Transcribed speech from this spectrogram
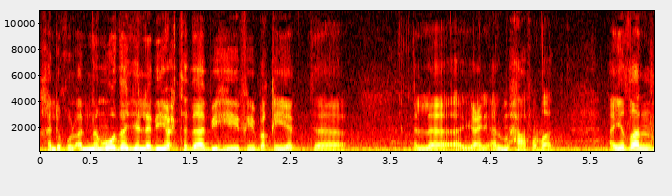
خلينا نقول النموذج الذي يحتذى به في بقية يعني المحافظات. أيضا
